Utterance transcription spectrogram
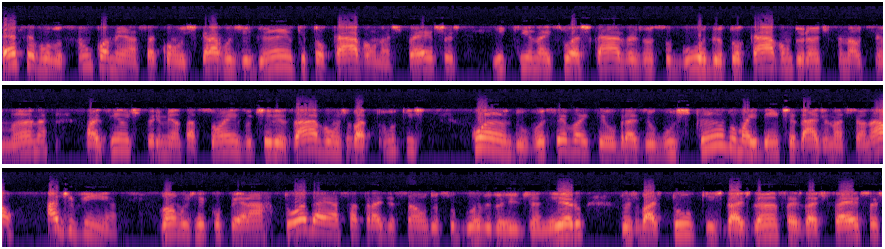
Essa evolução começa com escravos de ganho que tocavam nas festas e que nas suas casas no subúrbio tocavam durante o final de semana, faziam experimentações, utilizavam os batuques. Quando você vai ter o Brasil buscando uma identidade nacional, adivinha? Vamos recuperar toda essa tradição do subúrbio do Rio de Janeiro, dos batuques, das danças, das festas.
